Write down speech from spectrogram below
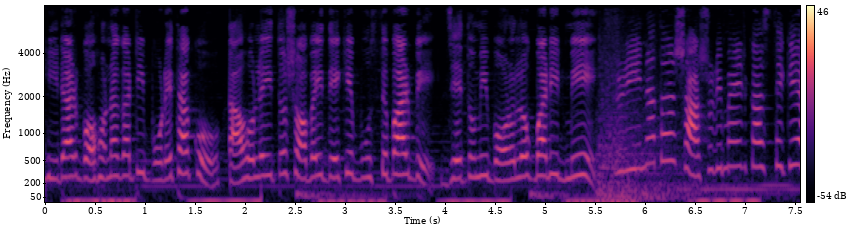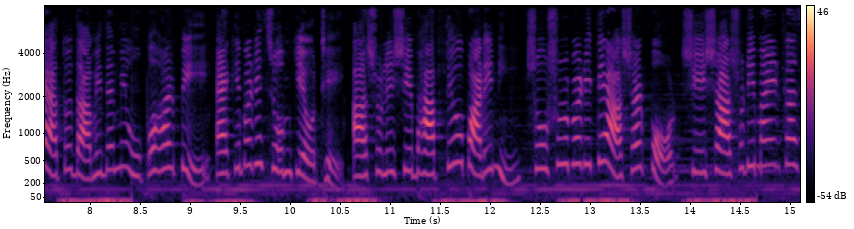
হীরার গহনাগাটি পরে থাকো, তাহলেই তো সবাই দেখে বুঝতে পারবে যে তুমি বড়লোক বাড়ির মেয়ে। রিনা তার শাশুড়ি মায়ের কাছ থেকে এত দামি দামি উপহার পেয়ে একেবারে চমকে ওঠে। আসলে সে ভাবতেও পারেনি শ্বশুর বাড়িতে আসার পর সে শাশুড়ি মায়ের কাছ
